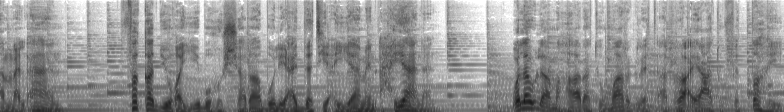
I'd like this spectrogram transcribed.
أما الآن فقد يغيبه الشراب لعدة أيام أحياناً. ولولا مهارة مارغريت الرائعة في الطهي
